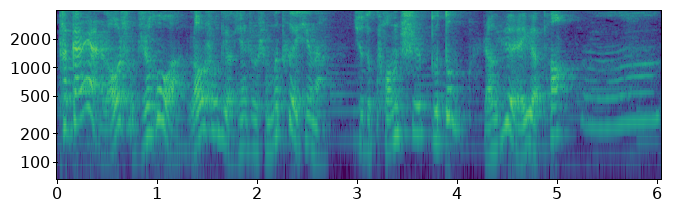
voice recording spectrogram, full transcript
它感染老鼠之后啊，老鼠表现出什么特性呢？就是狂吃不动，然后越来越胖。哦，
